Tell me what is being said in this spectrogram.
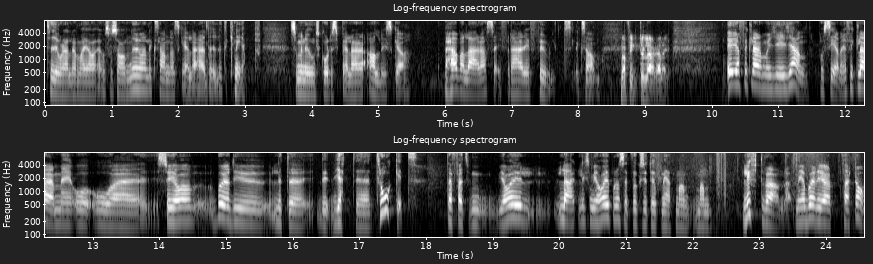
tio år äldre än vad jag är och så sa hon nu Alexandra ska jag lära dig lite knep som en ung skådespelare aldrig ska behöva lära sig för det här är fult liksom. Vad fick du lära dig? Eh, Jag fick lära mig att ge igen på scenen. Jag fick lära mig och, och eh, så jag började ju lite det, jättetråkigt. Därför att mm, jag har ju lärt, liksom, jag har ju på något sätt vuxit upp med att man, man lyfter varandra. Men jag började göra tvärtom.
